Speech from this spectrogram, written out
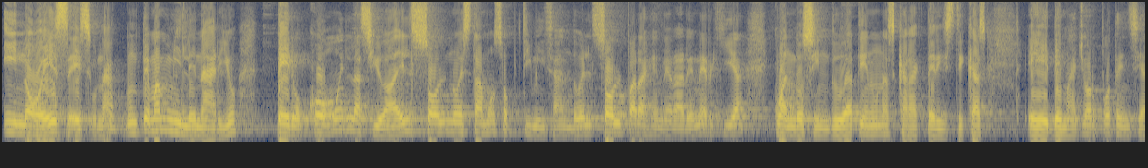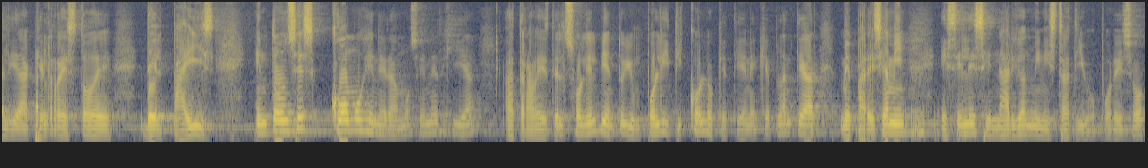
Y no es, es un tema milenario, pero cómo en la ciudad del sol no estamos optimizando el sol para generar energía cuando sin duda tiene unas características eh, de mayor potencialidad que el resto del país. Entonces, ¿cómo generamos energía? A través del sol y el viento y un político lo que tiene que plantear, me parece a mí, es el escenario administrativo. Por eso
